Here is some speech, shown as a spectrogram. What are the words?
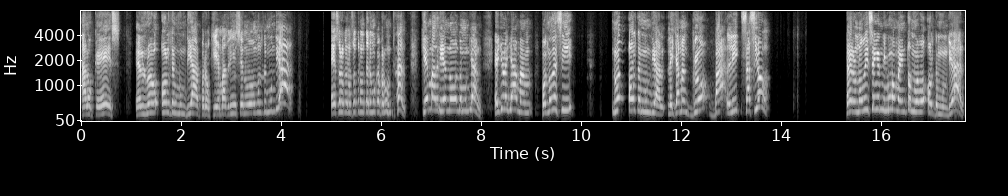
a lo que es el nuevo orden mundial. Pero ¿quién va a dirigir ese nuevo orden mundial? Eso es lo que nosotros nos tenemos que preguntar. ¿Quién va a dirigir el nuevo orden mundial? Ellos le llaman, por no decir nuevo orden mundial le llaman globalización. Pero no dicen en ningún momento nuevo orden mundial.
